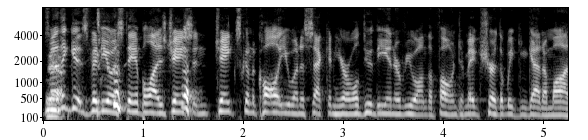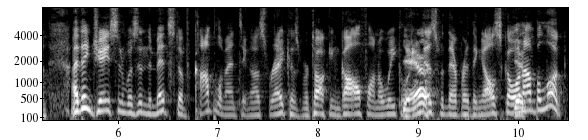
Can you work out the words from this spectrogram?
so yeah. I think his video is stabilized. Jason, Jake's going to call you in a second here. We'll do the interview on the phone to make sure that we can get him on. I think Jason was in the midst of complimenting us, right? Because we're talking golf on a week like yeah. this with everything else going on. But look,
